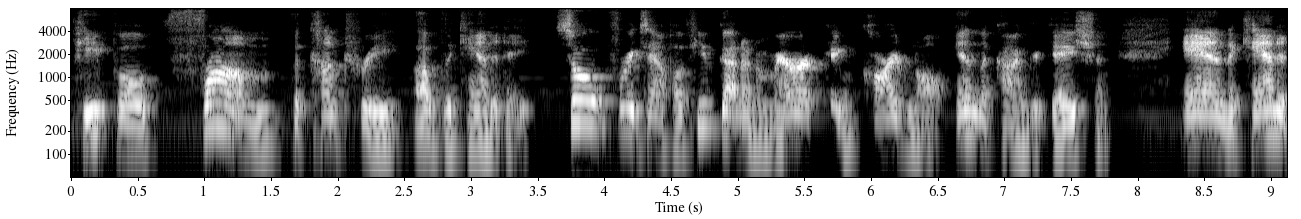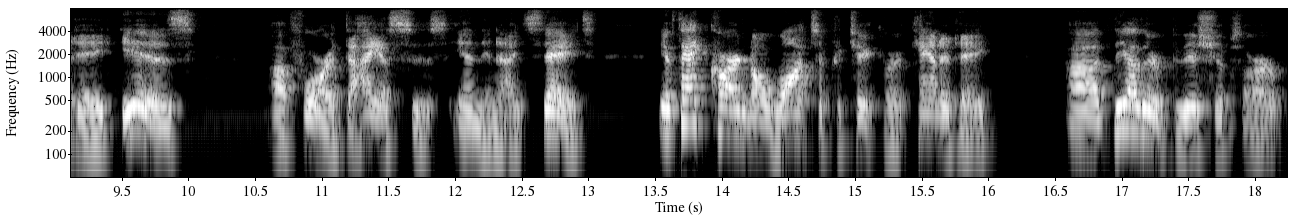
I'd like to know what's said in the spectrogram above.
people from the country of the candidate. So, for example, if you've got an American cardinal in the congregation and the candidate is uh, for a diocese in the United States, if that cardinal wants a particular candidate, uh, the other bishops are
